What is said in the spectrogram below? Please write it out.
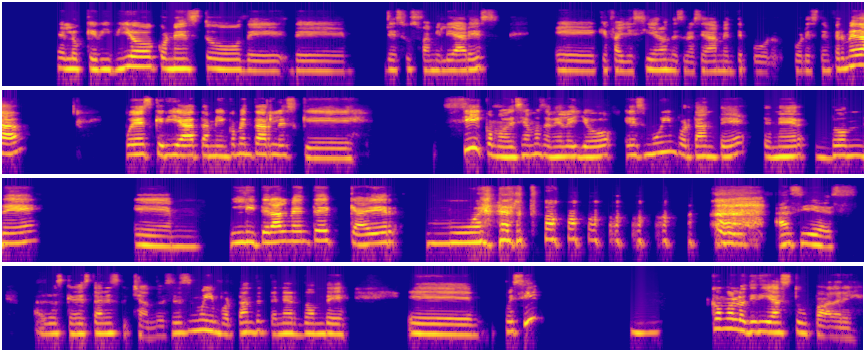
lo que vivió con esto de, de, sus familiares eh, que fallecieron desgraciadamente por, por esta enfermedad, pues quería también comentarles que sí, como decíamos Daniela y yo, es muy importante tener donde em, literalmente caer muerto. Así es, a los que me están escuchando. Es muy importante tener donde eh, pues sí, ¿cómo lo dirías tú, padre?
